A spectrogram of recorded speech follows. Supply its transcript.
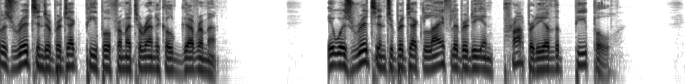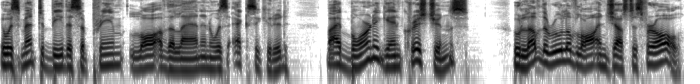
was written to protect people from a tyrannical government. It was written to protect life, liberty, and property of the people. It was meant to be the supreme law of the land and was executed by born again Christians who love the rule of law and justice for all.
